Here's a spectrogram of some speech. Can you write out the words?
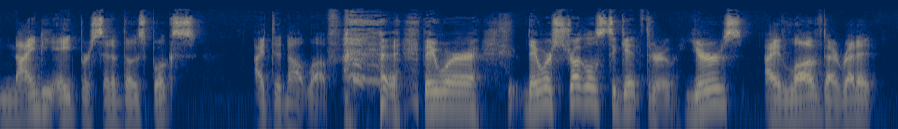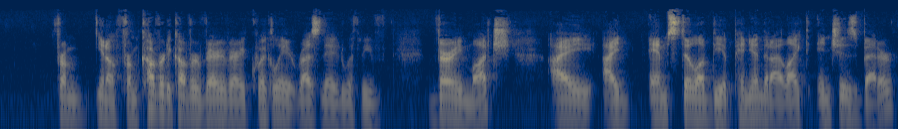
98% of those books I did not love. they were they were struggles to get through. Yours I loved. I read it from, you know, from cover to cover very very quickly. It resonated with me very much. I I am still of the opinion that I liked inches better,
